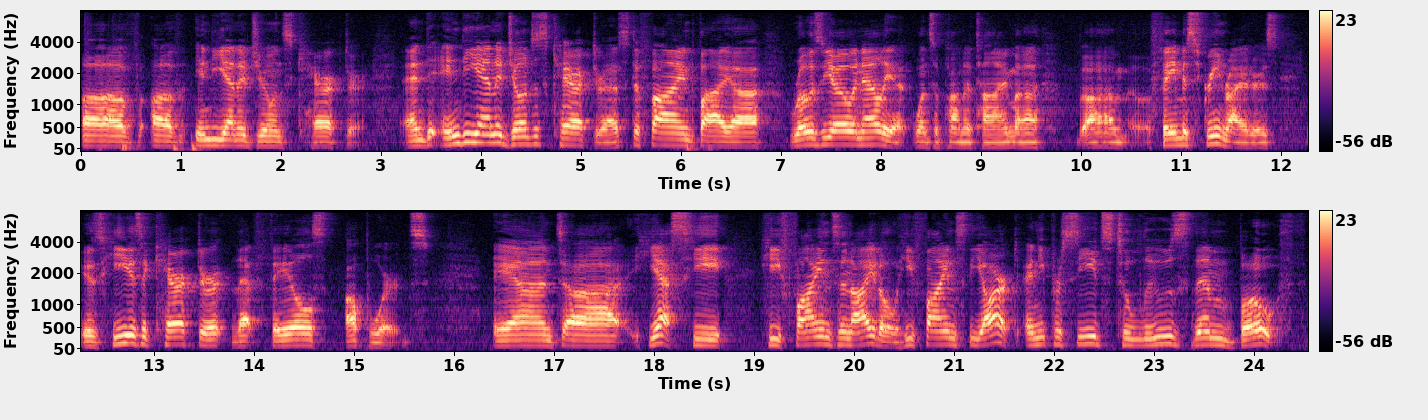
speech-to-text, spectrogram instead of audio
of of Indiana Jones' character. And Indiana Jones's character, as defined by uh, Rossio and Elliott once upon a time, uh, um, famous screenwriters, is he is a character that fails upwards. And uh, yes, he he finds an idol, he finds the ark, and he proceeds to lose them both.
